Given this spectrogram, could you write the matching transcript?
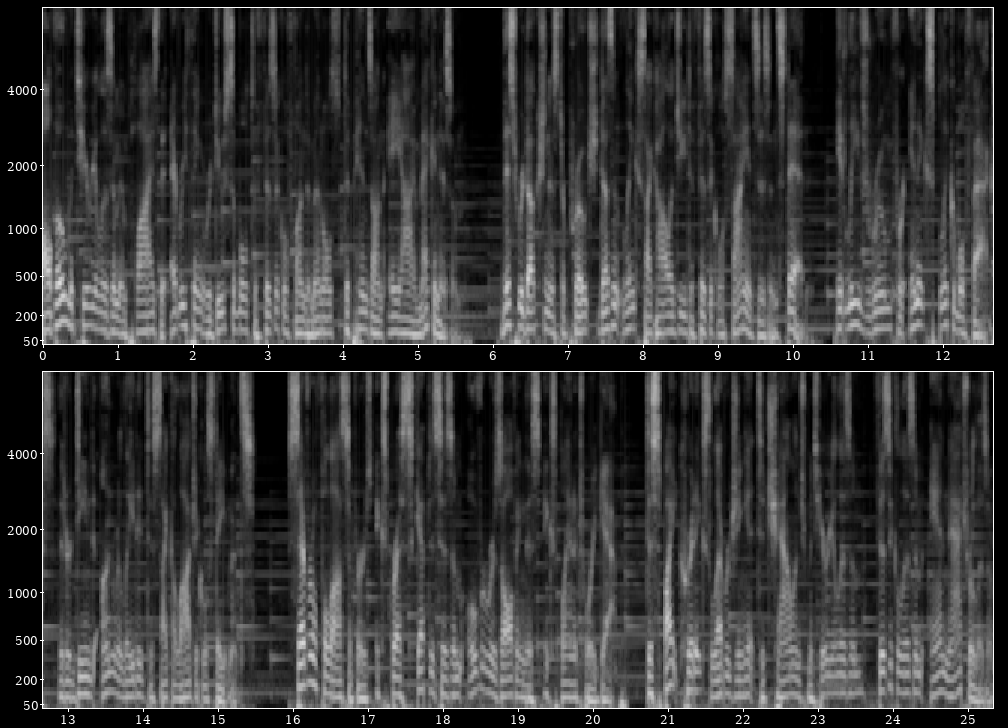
Although materialism implies that everything reducible to physical fundamentals depends on AI mechanism, this reductionist approach doesn't link psychology to physical sciences instead. It leaves room for inexplicable facts that are deemed unrelated to psychological statements. Several philosophers express skepticism over resolving this explanatory gap despite critics leveraging it to challenge materialism, physicalism, and naturalism.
